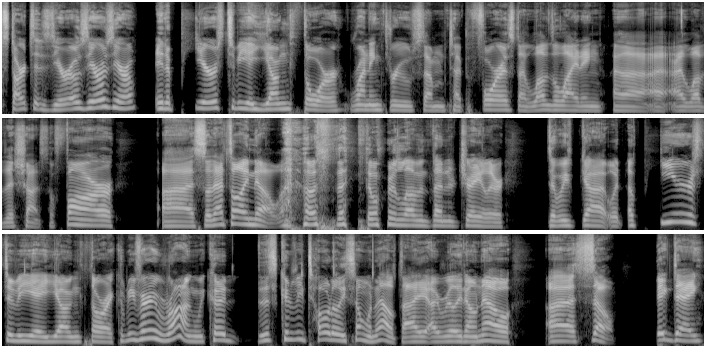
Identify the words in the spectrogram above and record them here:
starts at zero zero zero. It appears to be a young Thor running through some type of forest. I love the lighting. Uh, I, I, love this shot so far. Uh, so that's all I know the Thor Love and Thunder trailer. So we've got what appears to be a young Thor. I could be very wrong. We could this could be totally someone else. I, I really don't know. Uh, so big day,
